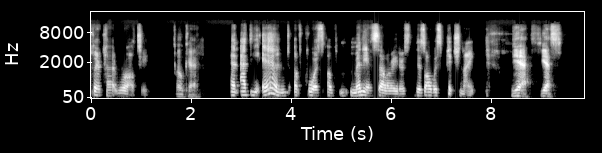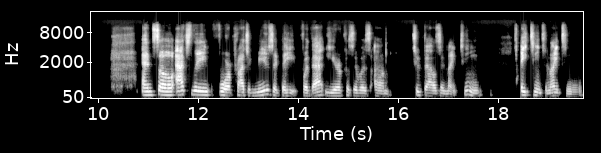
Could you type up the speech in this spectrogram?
clear cut royalty. Okay. And at the end, of course, of many accelerators, there's always pitch night. Yes, yes. And so, actually, for Project Music, they for that year because it was um, 2019, 18 to 19.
